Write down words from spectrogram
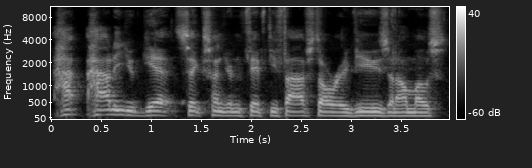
how, how do you get 655 star reviews and almost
